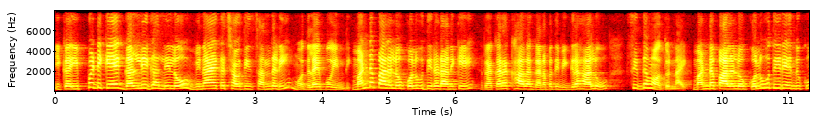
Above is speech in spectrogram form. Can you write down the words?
ఇక ఇప్పటికే గల్లీ గల్లీలో వినాయక చవితి సందడి మొదలైపోయింది. మండపాలలో కొలువు తీరడానికి రకరకాల గణపతి విగ్రహాలు సిద్ధమవుతున్నాయి. మండపాలలో కొలువు తీరేందుకు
